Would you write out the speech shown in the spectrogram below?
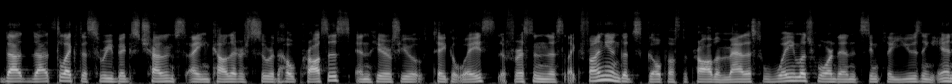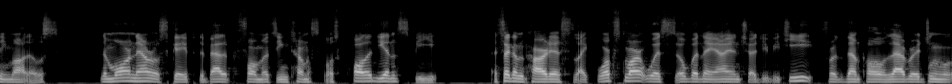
that that's like the three biggest challenges I encountered through the whole process. And here are a few takeaways. The first thing is like finding a good scope of the problem matters way much more than simply using any models. The more narrow scope, the better performance in terms of both quality and speed. The second part is like work smart with OpenAI and ChatGPT, for example, leveraging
